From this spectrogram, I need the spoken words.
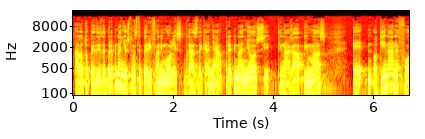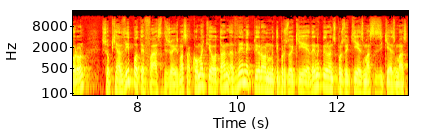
Αλλά το παιδί δεν πρέπει να νιώσει ότι είμαστε περήφανοι μόλις βγάζει 19. Πρέπει να νιώσει την αγάπη μας, ε, ότι είναι ανεφόρον σε οποιαδήποτε φάση της ζωής μας, ακόμα και όταν δεν εκπληρώνουμε την προσδοκία, δεν εκπληρώνει τις προσδοκίες μας, τις δικές μας,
